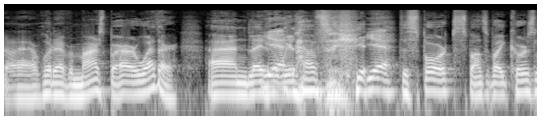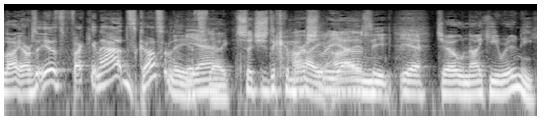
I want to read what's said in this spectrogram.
uh, whatever Mars bar weather, and later Yeah. we'll have the Yeah. the sport sponsored by Coors Light. Or yeah, it's fucking ads constantly. It's Yeah, like such as the commercial "Hi, reality." I'm Yeah. Joe Nike Rooney.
